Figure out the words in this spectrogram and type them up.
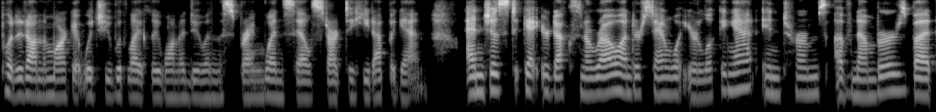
put it on the market, which you would likely want to do in the spring when sales start to heat up again. And just to get your ducks in a row, understand what you're looking at in terms of numbers. But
